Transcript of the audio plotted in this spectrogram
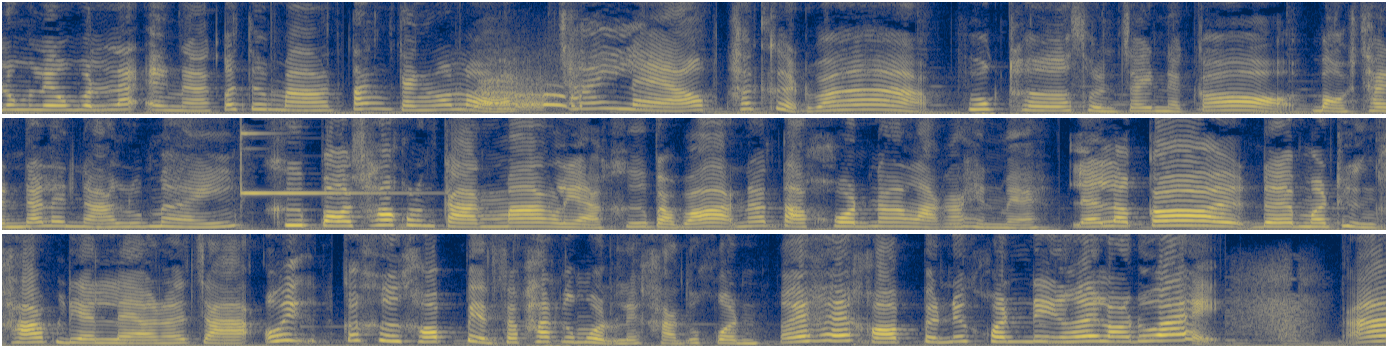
โรงเรียนวันแรกเองนะ ก็จะมาตั้งแก๊งแล้วเหรอ ใช่แล้ว ถ้าเกิดว่าพวกเธอสนใจเนี่ยก็บอกฉันได้เลยนะรู้ไหม คือปอชอบคนกลางมากเลยอะคือแบบว่าหน้าตาโคตรน่ารักอะเห็นไหม แล้วเราก็เดินมาถึงคาบเรียนแล้วนะจ๊ะโอ้ยก็คือเขาเปลี่ยนเสภาพกันหมดเลยค่ะทุกคน เฮ้ยเฮ้ยขอเป็นด้วยคนดีเฮ้ยรอด้วยอ่า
